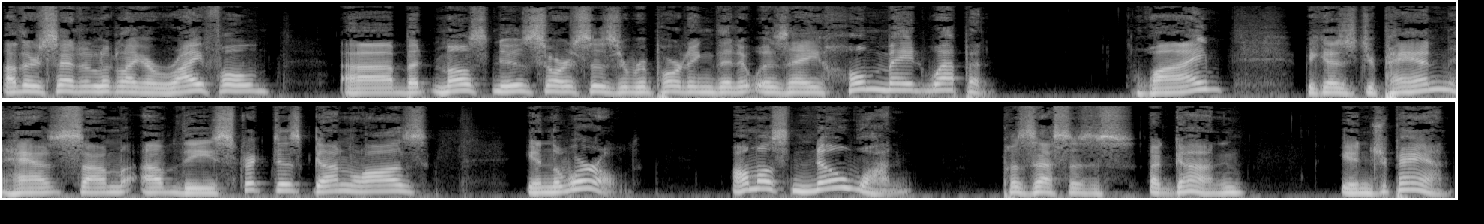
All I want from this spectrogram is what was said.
Others said it looked like a rifle. Uh, but most news sources are reporting that it was a homemade weapon. Why? Because Japan has some of the strictest gun laws in the world. Almost no one possesses a gun in Japan.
